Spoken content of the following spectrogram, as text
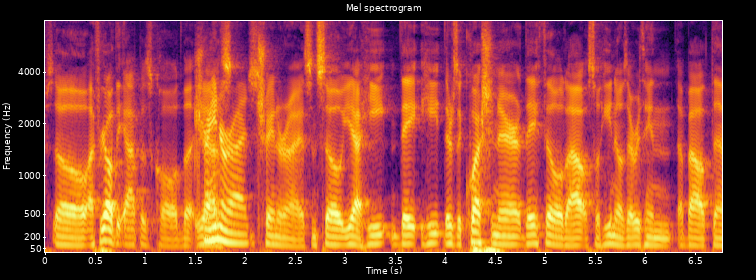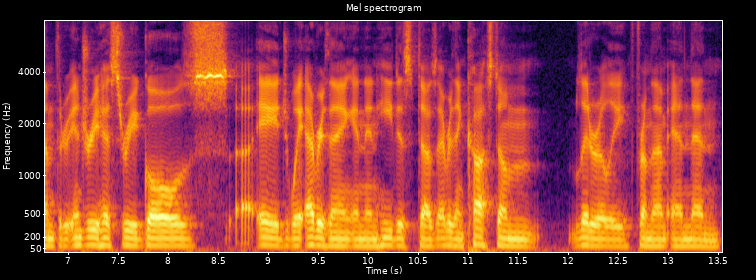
So I forgot what the app is called, but yeah, it's Trainerized. Trainerized. And so yeah, he they he there's a questionnaire they fill it out, so he knows everything about them through injury history, goals, uh, age, weight, everything, and then he just does everything custom, literally from them, and then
